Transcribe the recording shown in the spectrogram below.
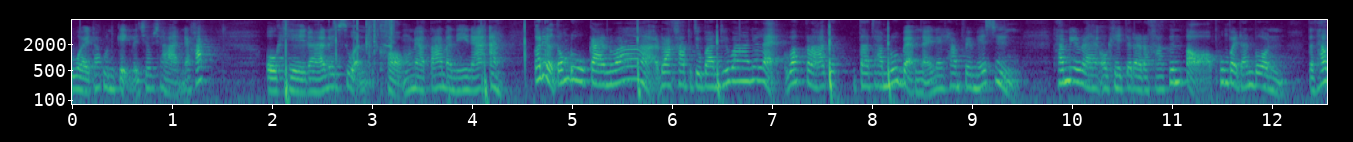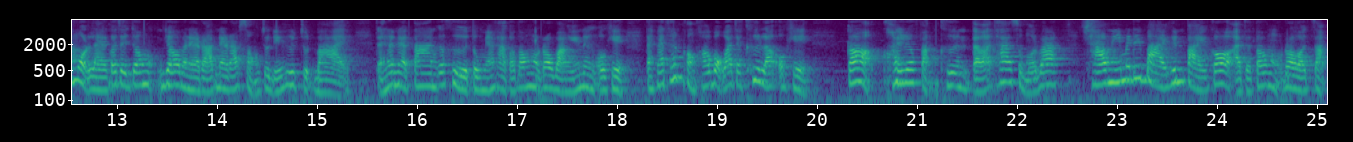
ด้วย ถ้าคุณเก่งและเชี่ยวชาญนะคะโอเคนะคะในส่วนของแนวต้านวันนี้นะอะ ก็เดี๋ยวต้องดูกันว่าราคาปัจจุบันที่ว่านี่แหละว่ากราฟจะจะทำรูปแบบไหนในทำเฟรมเฮหนึ่งถ้ามีแรงโอเคจะได้ราคาขึ้นต่อพุ่งไปด้านบน แต่ถ้าหมดแรงก็จะย่องย่อมาในรับในรับ 2 จุดนี้คือจุดบาย แต่ถ้าแนวต้านก็คือตรงนี้ค่ะก็ต้องระวังนิดนึงโอเค แต่แพทเทิร์นของเขาบอกว่าจะขึ้นแล้วโอเค ก็ค่อยเลือกฝั่งขึ้น แต่ว่าถ้าสมมติว่าเช้านี้ไม่ได้บายขึ้นไป ก็อาจจะต้องรอจับ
